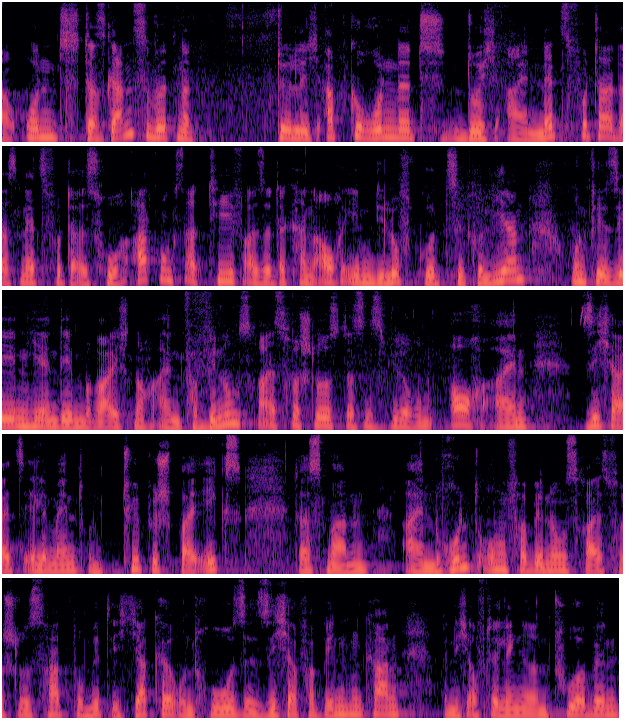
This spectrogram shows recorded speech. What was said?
und das Ganze wird natürlich natürlich abgerundet durch ein Netzfutter. Das Netzfutter ist hochatmungsaktiv, also da kann auch eben die Luft gut zirkulieren. Und wir sehen hier in dem Bereich noch einen Verbindungsreißverschluss. Das ist wiederum auch ein Sicherheitselement und typisch bei X, dass man einen rundum Verbindungsreißverschluss hat, womit ich Jacke und Hose sicher verbinden kann. Wenn ich auf der längeren Tour bin,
